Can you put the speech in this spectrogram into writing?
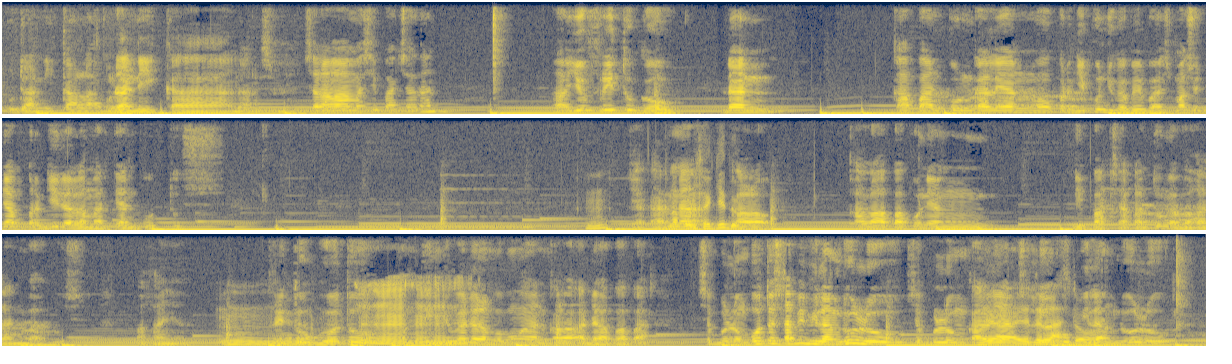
udah nikah lah bro. udah nikah udah resmi selama masih pacaran uh, you free to go dan kapan pun kalian mau pergi pun juga bebas maksudnya pergi dalam artian putus Hmm? ya karena Kenapa bisa gitu? kalau kalau apa pun yang dipaksakan tuh nggak bakalan bagus makanya Hmm, free to go tuh Hmm, penting hmm, juga hmm. dalam hubungan kalau ada apa-apa sebelum putus tapi bilang dulu sebelum kalian ya jelas selingkuh dong. bilang dulu hmm.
